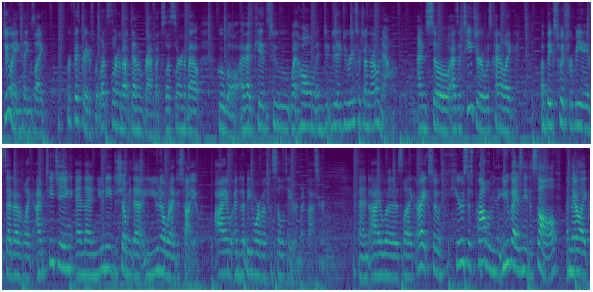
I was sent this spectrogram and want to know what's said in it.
doing things like we're fifth graders, but let's learn about demographics. Let's learn about Google. I've had kids who went home and do, do they do research on their own now. And so as a teacher, it was kind of like a big switch for me instead of like I'm teaching and then you need to show me that you know what I just taught you. I ended up being more of a facilitator in my classroom. And I was like, all right, so here's this problem that you guys need to solve. And they're like,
